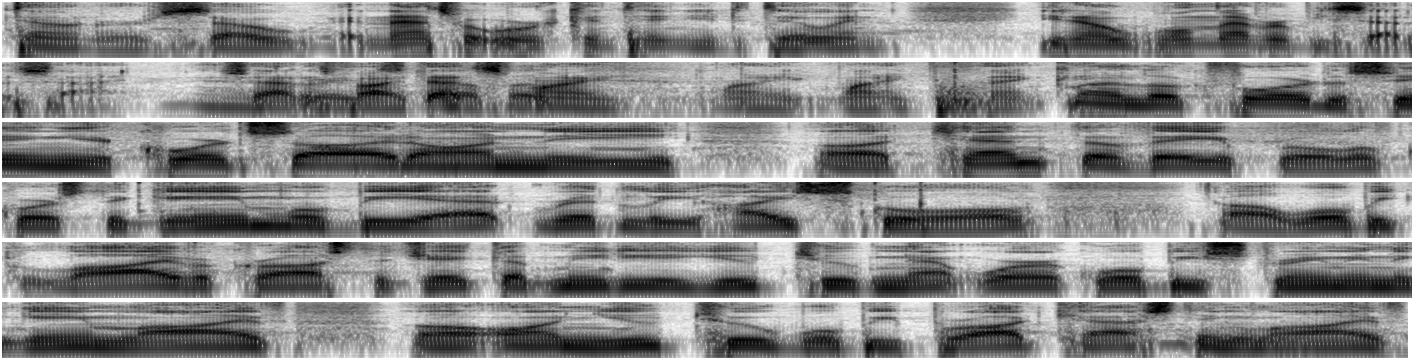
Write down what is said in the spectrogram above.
donors. So, and that's what we're continuing to do. And you know, we'll never be satisfied. Yeah, satisfied. That's my my my thinking. I look forward to seeing you courtside on the uh, 10th of April. Of course, the game will be at Ridley High School. Uh, we'll be live across the Jacob Media YouTube network. We'll be streaming the game live uh, on YouTube. We'll be broadcasting live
